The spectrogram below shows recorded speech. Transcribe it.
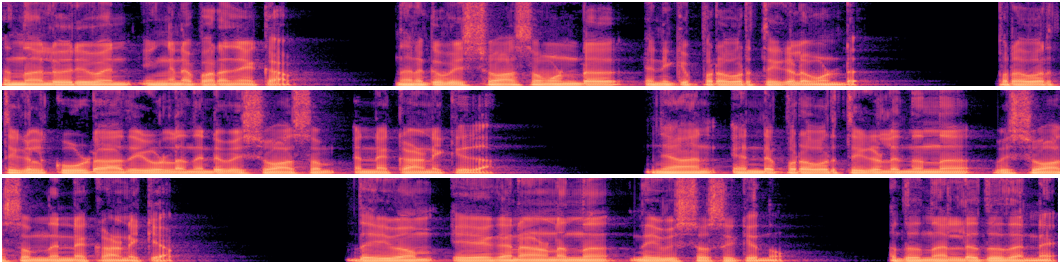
എന്നാൽ ഒരുവൻ ഇങ്ങനെ പറഞ്ഞേക്കാം നിനക്ക് വിശ്വാസമുണ്ട് എനിക്ക് പ്രവൃത്തികളുമുണ്ട്. പ്രവൃത്തികൾ കൂടാതെയുള്ള നിന്റെ വിശ്വാസം എന്നെ കാണിക്കുക. ഞാൻ എന്റെ പ്രവൃത്തികളിൽ നിന്ന് വിശ്വാസം നിന്നെ കാണിക്കാം. ദൈവം ഏകനാണെന്ന് നീ വിശ്വസിക്കുന്നു. അത് നല്ലത് തന്നെ.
